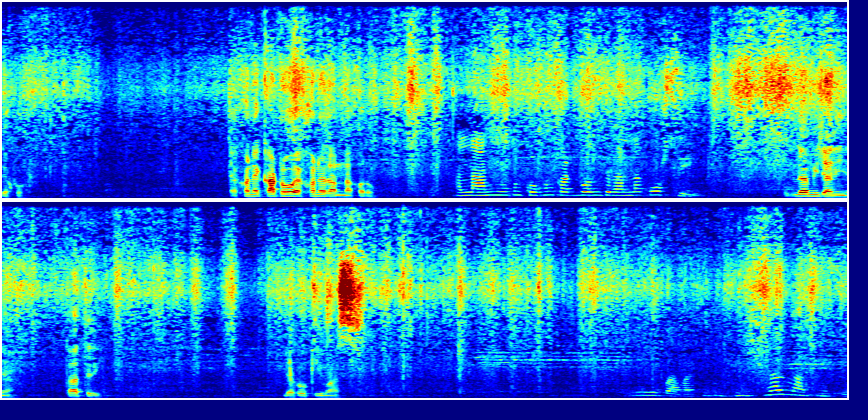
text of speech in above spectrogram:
দেখো। এখনে কাটো এখনে রান্না করো। আল্লাহ আমি এখন কখন কাটবো? আমি তো রান্না করছি। ওগুলো আমি জানি না। তাড়াতাড়ি। দেখো কি মাছ। বাবা বিশাল মাছ নিতো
